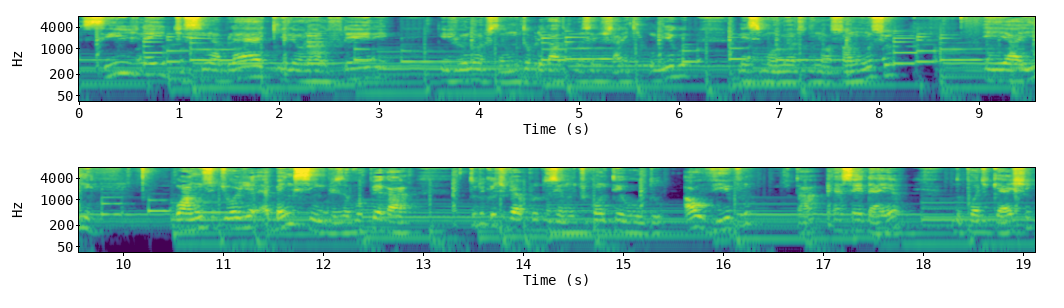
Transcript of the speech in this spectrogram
Sidney, Ticinha Black, Leonardo Freire e Júnior Stone. Muito obrigado por vocês estarem aqui comigo nesse momento do nosso anúncio. E aí, o anúncio de hoje é bem simples. Eu vou pegar tudo que eu estiver produzindo de conteúdo ao vivo, tá? Essa é a ideia do podcast.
